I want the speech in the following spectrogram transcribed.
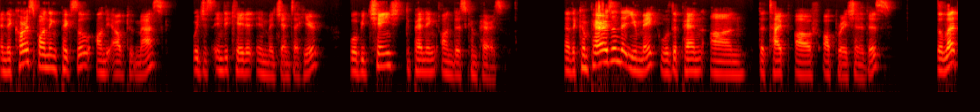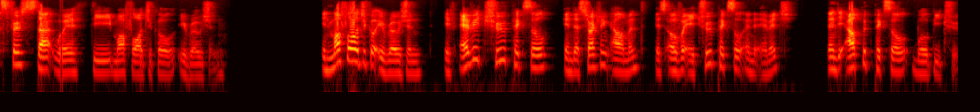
And the corresponding pixel on the output mask, which is indicated in magenta here, will be changed depending on this comparison. Now the comparison that you make will depend on the type of operation it is. So let's first start with the morphological erosion. In morphological erosion, if every true pixel in the structuring element is over a true pixel in the image, then the output pixel will be true.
